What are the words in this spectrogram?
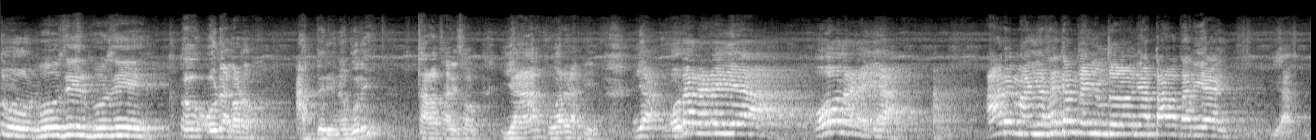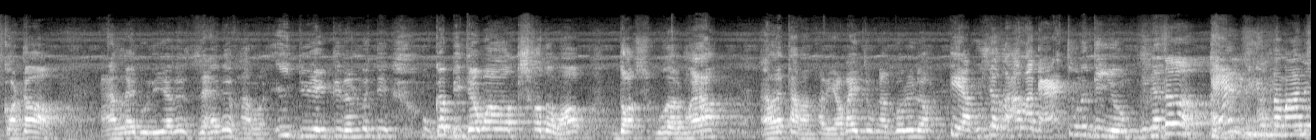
তো। বুঝির বুঝি ওটা করো তাড়াতাড়ি সব। ইয়ার ফুয়ারে রাখি। ইয়া ওটা ও আরে মাইয়া যাই তাড়াতাড়ি আয়। ইয়া গট আল্লাহ বলি আরে যাবে ভালো এই দুই একদিনের মধ্যে উকা বিধবা সদবা দশ বুয়ার মা আল্লাহ তাড়াতাড়ি আমায় দোকান করিল টিয়া পয়সা তো লাগে এক করে দিও দিবে তো কেন দিও না মানে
